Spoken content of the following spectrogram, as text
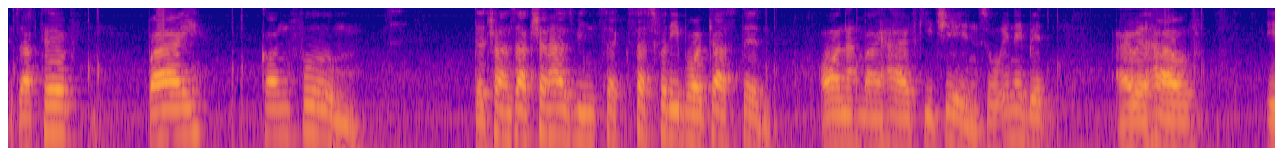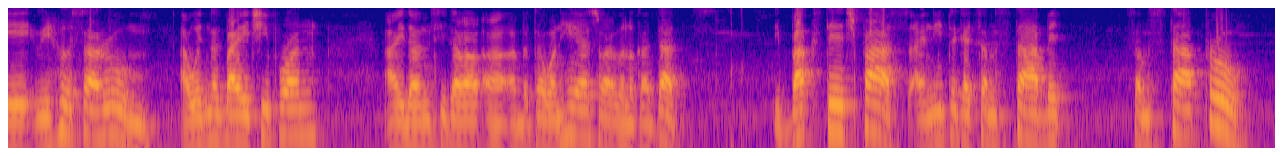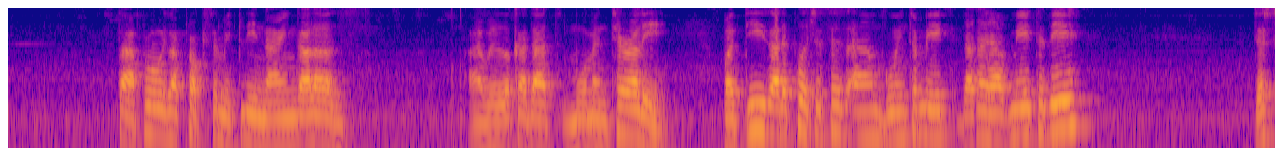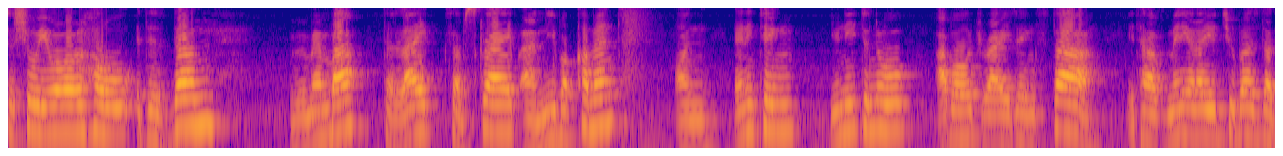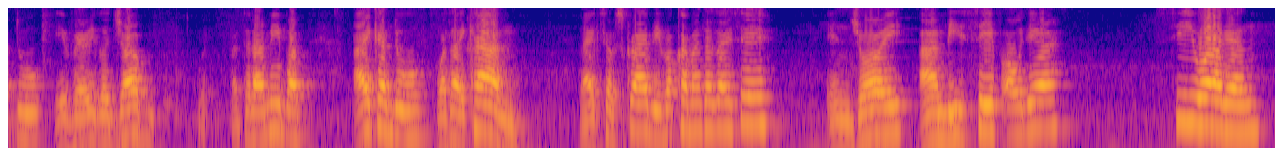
it's active. Buy, confirm. The transaction has been successfully broadcasted on my Hive keychain. So in a bit, I will have a rehearsal room I would not buy the cheap one. I don't see a, a, better one here, so I will look at that. The backstage pass, I need to get some Star Bit, some Star Pro. Star Pro is approximately $9. I will look at that momentarily. But these are the purchases I am going to make that I have made today. Just to show you all how it is done. Remember, to like, subscribe, and leave a comment on anything you need to know about Rising Star. It have many other YouTubers that do a very good job better than me, but I can do what I can. Like, subscribe, leave a comment as I say. Enjoy and be safe out there. See you all again.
